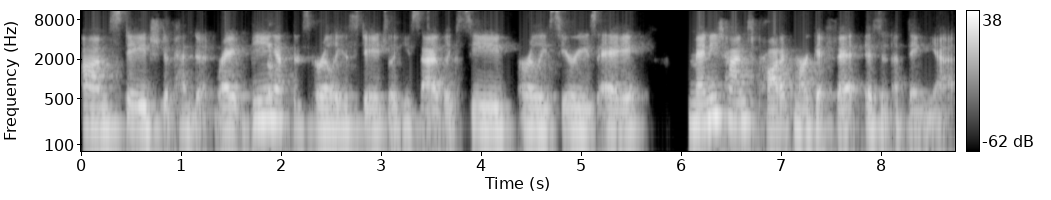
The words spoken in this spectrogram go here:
um, stage dependent, right? Being yeah. at this earliest stage, like you said, like seed, early series A, many times product market fit isn't a thing yet.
